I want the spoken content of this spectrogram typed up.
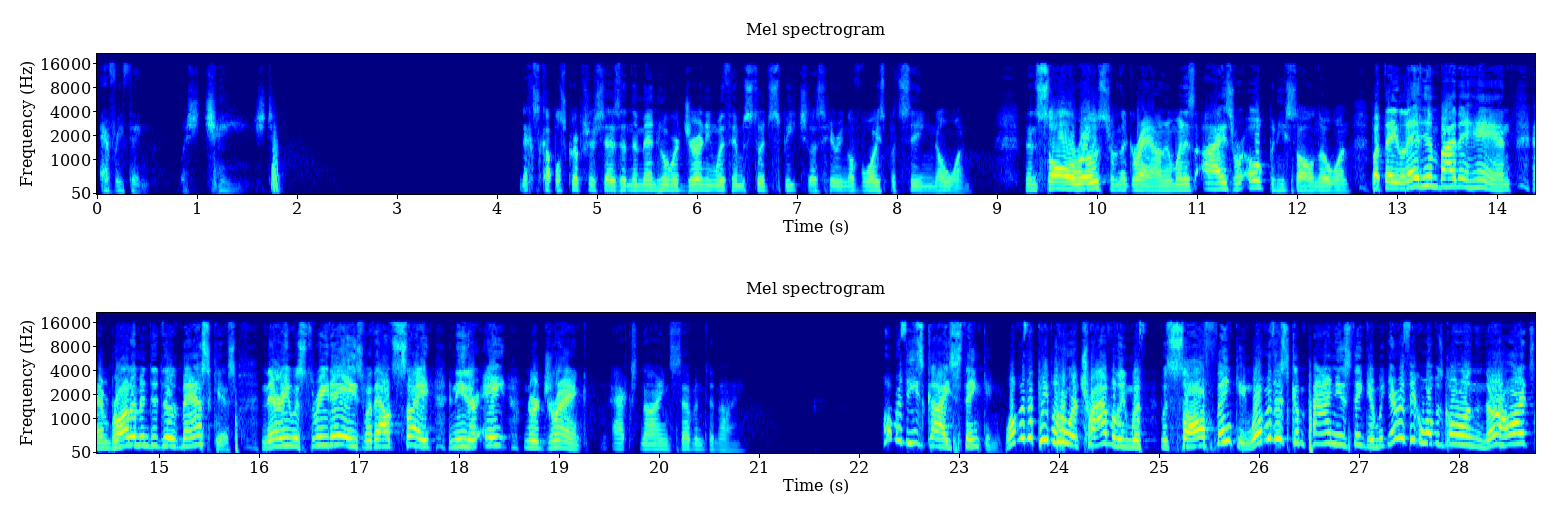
Everything was changed. Next couple scripture says, And the men who were journeying with him stood speechless, hearing a voice but seeing no one. Then Saul arose from the ground, and when his eyes were open, he saw no one. But they led him by the hand and brought him into Damascus. And there he was three days without sight, and neither ate nor drank. Acts 9, 7 to 9. What were these guys thinking? What were the people who were traveling with, with Saul thinking? What were his companions thinking? You ever think of what was going on in their hearts?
